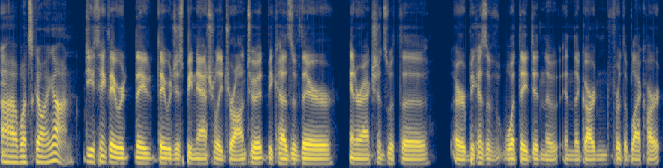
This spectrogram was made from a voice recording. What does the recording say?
uh, what's going on do you think they would they they would just be naturally drawn to it because of their interactions with the or because of what they did in the in the garden for the Black Heart?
